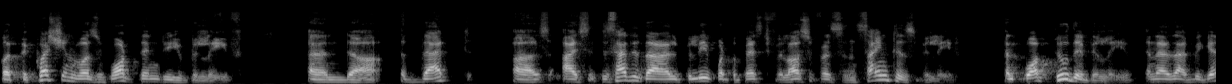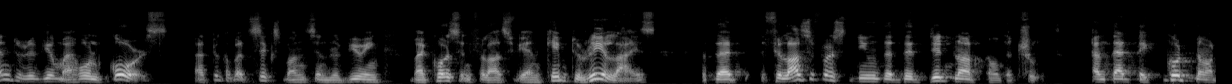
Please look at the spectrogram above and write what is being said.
but the question was, what then do you believe? And uh, that uh, I decided that I'll believe what the best philosophers and scientists believe. And what do they believe? And as I began to review my whole course, I took about six months in reviewing my course in philosophy and came to realize that philosophers knew that they did not know the truth and that they could not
